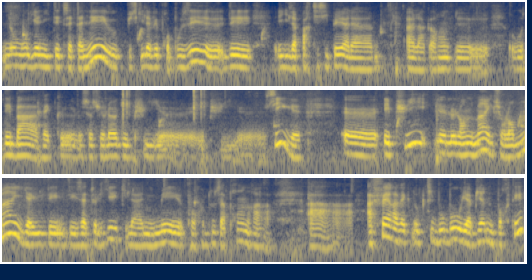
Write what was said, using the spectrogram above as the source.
nos mondianités de cette année, puisqu'il avait proposé des... Il a participé au débat avec le sociologue et puis, et puis Sig. Euh, et puis, le lendemain et le surlendemain, il y a eu des, ateliers qu'il a animés pour nous apprendre à, à, faire avec nos petits bobos et à bien nous porter.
